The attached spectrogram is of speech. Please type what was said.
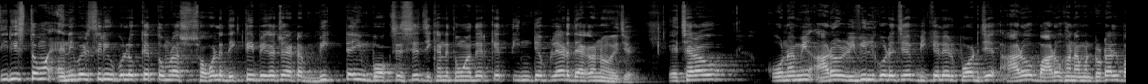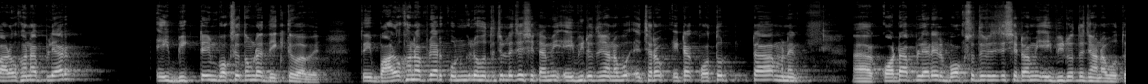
তিরিশতম অ্যানিভার্সারি উপলক্ষে তোমরা সকলে দেখতেই পেয়ে গেছো একটা বিগ টাইম বক্স এসেছে, যেখানে তোমাদেরকে তিনটে প্লেয়ার দেখানো হয়েছে। এছাড়াও কোনামি আরও রিভিল করেছে বিকেলের পর যে আরও বারোখানা মানে টোটাল বারোখানা প্লেয়ার এই বিগ টাইম বক্সে তোমরা দেখতে পাবে। তো এই বারোখানা প্লেয়ার কোনগুলো হতে চলেছে সেটা আমি এই ভিডিওতে জানাব। এছাড়াও এটা কতটা মানে কটা প্লেয়ারের বক্স হতে চলেছে সেটা আমি এই ভিডিওতে জানাব। তো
